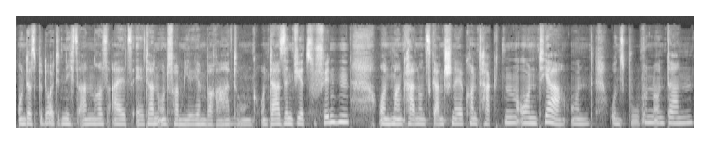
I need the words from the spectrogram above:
Und das bedeutet nichts anderes als Eltern- und Familienberatung. Und da sind wir zu finden und man kann uns ganz schnell kontakten und ja, und uns buchen und dann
